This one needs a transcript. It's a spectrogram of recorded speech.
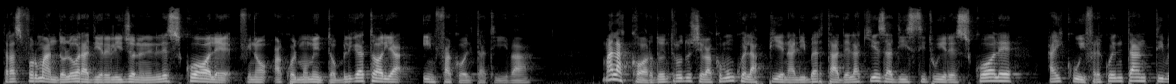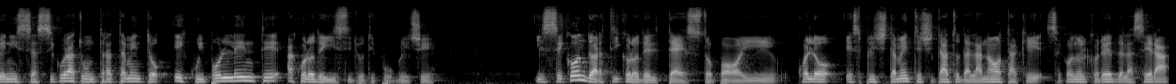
trasformando l'ora di religione nelle scuole, fino a quel momento obbligatoria, in facoltativa ma l'accordo introduceva comunque la piena libertà della Chiesa di istituire scuole ai cui frequentanti venisse assicurato un trattamento equipollente a quello degli istituti pubblici. Il secondo articolo del testo, poi, quello esplicitamente citato dalla nota che, secondo il Corriere della Sera,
